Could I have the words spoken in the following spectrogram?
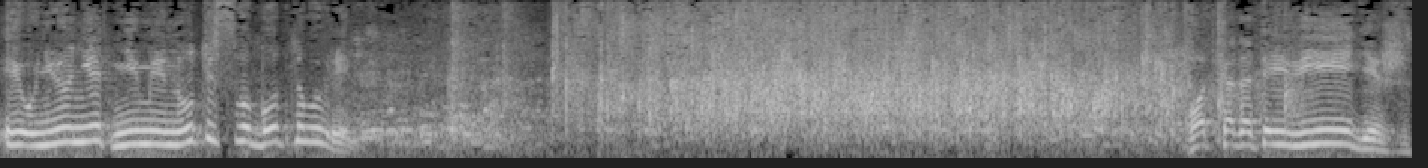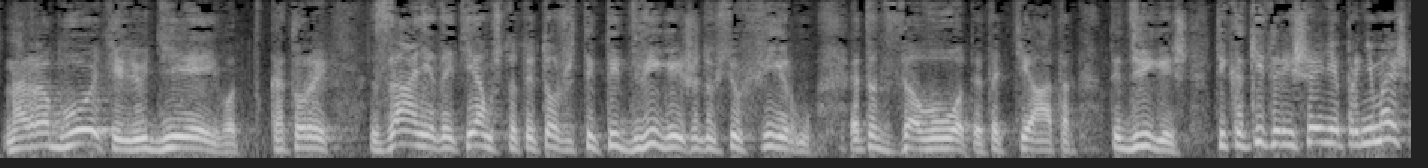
и у нее нет ни минуты свободного времени. Вот когда ты видишь на работе людей, вот, которые заняты тем, что ты тоже, ты, ты двигаешь эту всю фирму, этот завод, этот театр, ты двигаешь, ты какие-то решения принимаешь,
